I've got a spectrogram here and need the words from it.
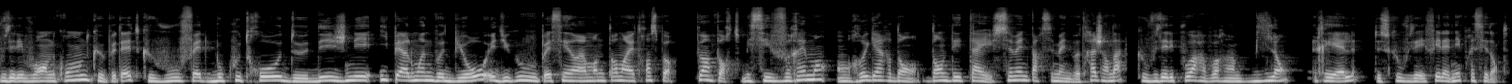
Vous allez vous rendre compte que peut-être que vous faites beaucoup trop de déjeuner hyper loin de votre bureau et du coup vous passez énormément de temps dans les transports peu importe, mais c'est vraiment en regardant dans le détail, semaine par semaine, votre agenda, que vous allez pouvoir avoir un bilan réel de ce que vous avez fait l'année précédente.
